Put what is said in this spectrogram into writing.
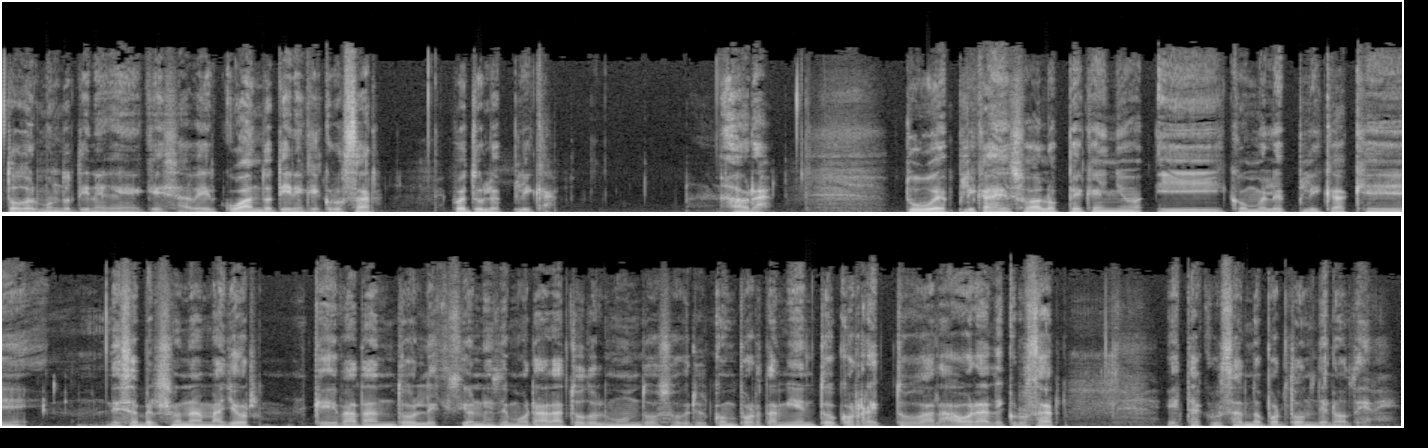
Todo el mundo tiene que saber cuándo tiene que cruzar. Pues tú lo explicas. Ahora, tú explicas eso a los pequeños y cómo le explicas que esa persona mayor que va dando lecciones de moral a todo el mundo sobre el comportamiento correcto a la hora de cruzar, está cruzando por donde no debe.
